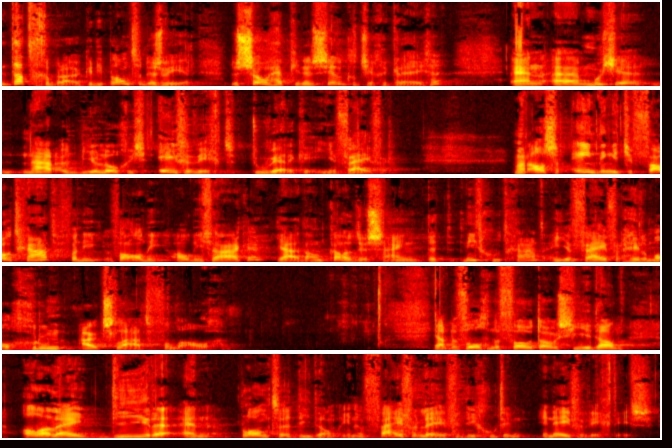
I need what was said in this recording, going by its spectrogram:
En dat gebruiken die planten dus weer. Dus zo heb je een cirkeltje gekregen. En uh, moet je naar een biologisch evenwicht toewerken in je vijver. Maar als er één dingetje fout gaat van, die, van al, die, al die zaken, ja, dan kan het dus zijn dat het niet goed gaat en je vijver helemaal groen uitslaat van de algen. Ja, de volgende foto zie je dan allerlei dieren en planten die dan in een vijver leven die goed in, in evenwicht is.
